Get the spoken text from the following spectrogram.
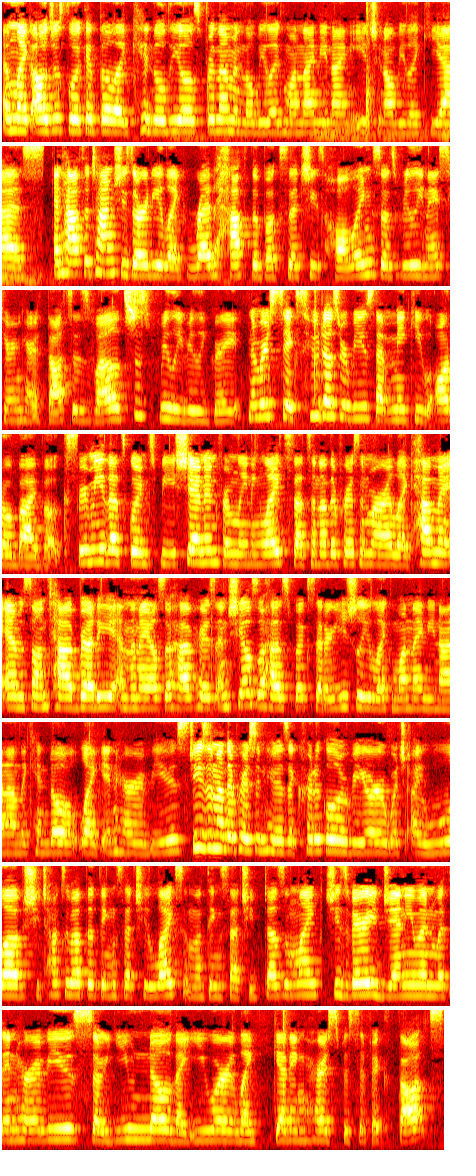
and like I'll just look at the like Kindle deals for them and they'll be like $1.99 each and I'll be like yes. And half the time she's already like read half the books that she's hauling so it's really nice hearing her thoughts as well. It's just really really great. Number six, who does reviews that make you auto buy books? For me that's going to be Shannon from Leaning Lights. That's another person where I like have my Amazon tab ready and then I also have hers and she also has books that are usually like $1.99 on the Kindle like in her reviews. She's another person who is a critical reviewer, which I love. She talks about the things that she likes and the things that she doesn't like. She's very genuine within her reviews, so you know that you are like getting her specific thoughts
